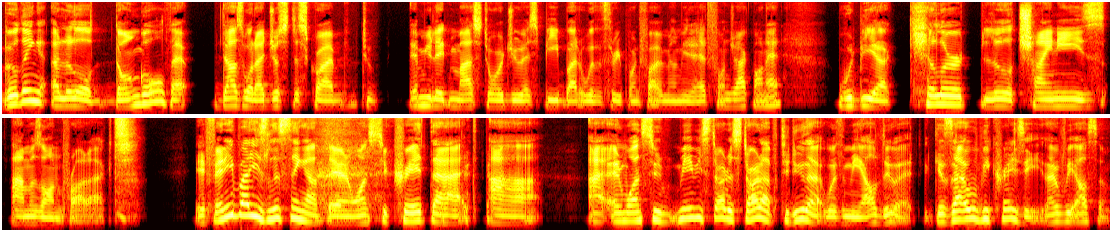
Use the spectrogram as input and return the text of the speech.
building a little dongle that does what I just described to emulate mass storage USB, but with a 3.5 millimeter headphone jack on it, would be a killer little Chinese Amazon product. If anybody's listening out there and wants to create that, uh, uh, and wants to maybe start a startup to do that with me, I'll do it because that would be crazy. That would be awesome.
